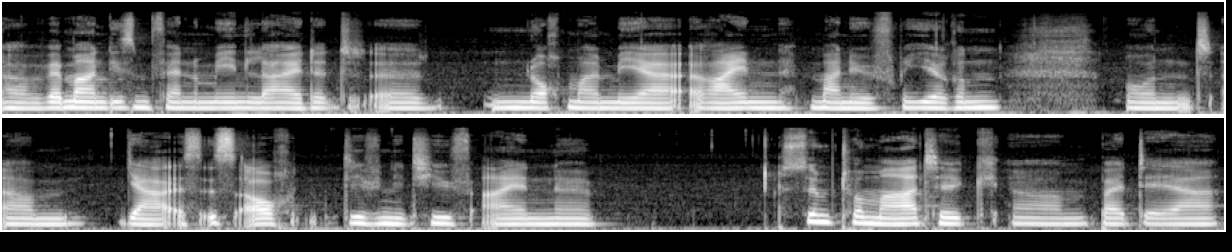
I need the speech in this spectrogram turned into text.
äh, wenn man an diesem Phänomen leidet, äh, noch mal mehr rein manövrieren. Und ähm, ja, es ist auch definitiv eine Symptomatik, ähm, bei der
